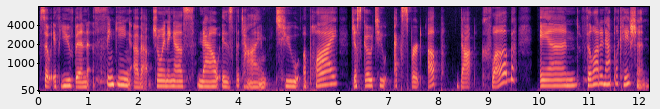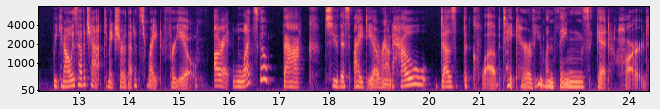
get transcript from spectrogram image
So if you've been thinking about joining us, now is the time to apply just go to expertup.club and fill out an application. We can always have a chat to make sure that it's right for you. All right, let's go back to this idea around how does the club take care of you when things get hard?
